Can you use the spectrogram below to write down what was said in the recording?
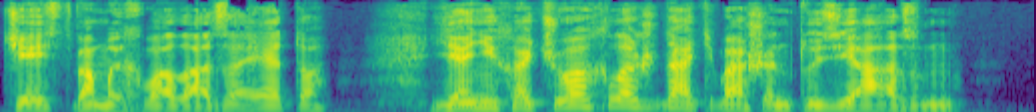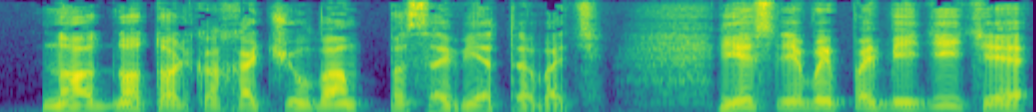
честь вам и хвала за это. Я не хочу охлаждать ваш энтузиазм, но одно только хочу вам посоветовать. Если вы победите,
